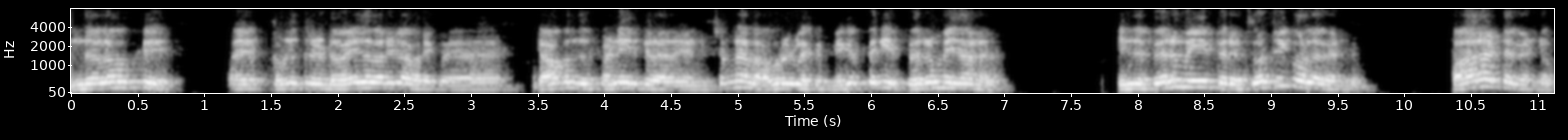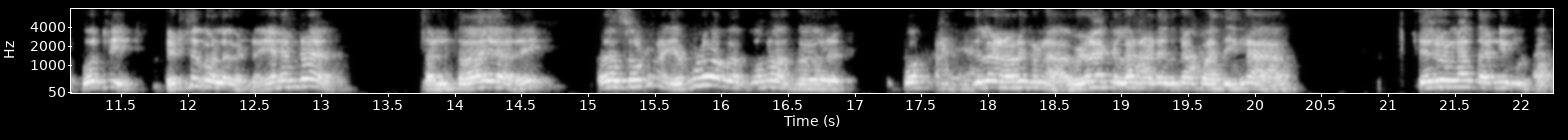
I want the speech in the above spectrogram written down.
இந்த அளவுக்கு தொண்ணூத்தி ரெண்டு வயது வரையில அவரை அஹ், காபந்து பண்ணியிருக்கிறார் என்று சொன்னால் அவர்களுக்கு மிகப்பெரிய பெருமை தான் அது. இந்த பெருமையை பிறர் தொற்றிக் கொள்ள வேண்டும் பாராட்ட வேண்டும் போற்றி எடுத்துக்கொள்ள வேண்டும். ஏனென்றால் தன் தாயாரை அதான் சொல்றேன் எவ்வளவு சொல்லுவான் ஒரு இதெல்லாம் நடக்கணும் விழாக்கெல்லாம் நடக்குதுன்னா பாத்தீங்கன்னா தெருவெல்லாம் தண்ணி கொடுப்பான்.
